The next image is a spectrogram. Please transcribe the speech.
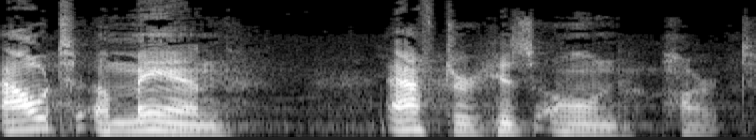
out a man after his own heart.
